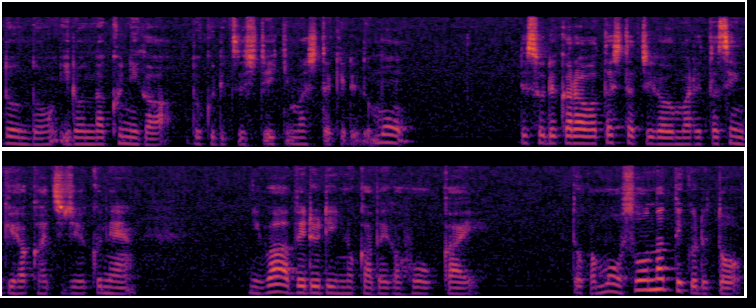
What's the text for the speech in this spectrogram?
どんどんいろんな国が独立していきましたけれどもでそれから私たちが生まれた1989年にはベルリンの壁が崩壊。とかもうそうなってくると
